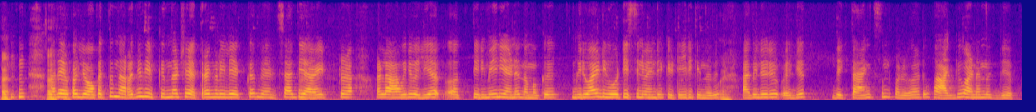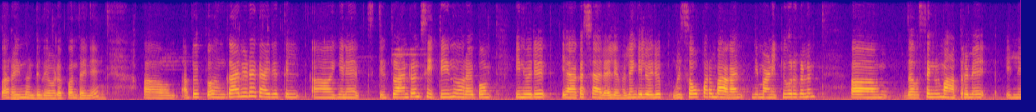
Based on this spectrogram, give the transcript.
അതെ അപ്പൊ ലോകത്ത് നിറഞ്ഞു നിൽക്കുന്ന ക്ഷേത്രങ്ങളിലേക്ക് മേൽശാന്തിയായിട്ട് ഉള്ള ആ ഒരു വലിയ തിരുമേനിയാണ് നമുക്ക് ഗുരുവായൂർ ഡിവോട്ടീസിന് വേണ്ടി കിട്ടിയിരിക്കുന്നത്. അതിലൊരു വലിയ ബിഗ് താങ്ക്സും ഒരുപാട് ഭാഗ്യമാണെന്ന് പറയുന്നുണ്ട് ഇതോടൊപ്പം തന്നെ. ആ, അപ്പൊ പൊങ്കാലയുടെ കാര്യത്തിൽ ഇങ്ങനെ ട്രാൻഡ്രം സിറ്റി എന്ന് പറയുമ്പോൾ ഇനി ഒരു യാഗശാല അല്ലെ? അല്ലെങ്കിൽ ഒരു ഉത്സവപ്പറമ്പാകാൻ ഇനി മണിക്കൂറുകളും ദിവസങ്ങൾ മാത്രമേ ഇനി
